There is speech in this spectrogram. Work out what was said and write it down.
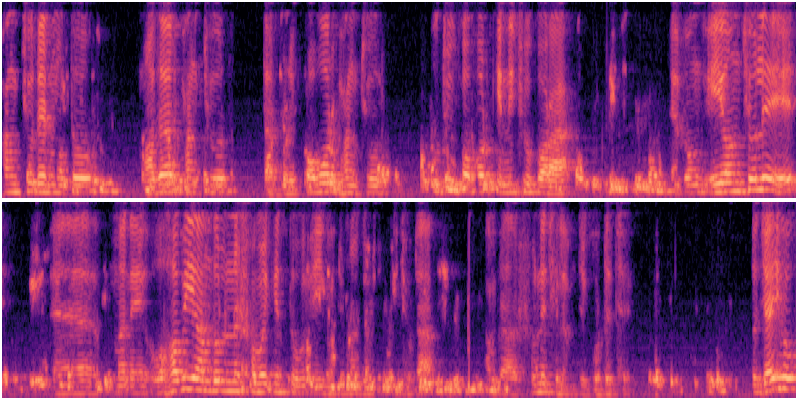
ভাঙচুরের মতো, মাজার ভাঙচুর, তারপরে কবর ভাঙচুর, উঁচু কবরকে নিচু করা এবং এই অঞ্চলে মানে ওহাবি আন্দোলনের সময় কিন্তু এই ঘটনাগুলো কিছুটা আমরা শুনেছিলাম যে ঘটেছে। তো যাই হোক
